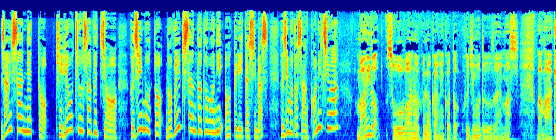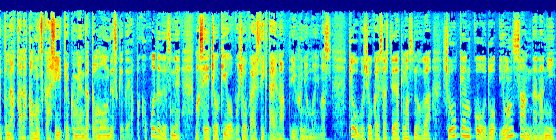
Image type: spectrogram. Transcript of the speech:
財産ネット企業調査部長、藤本信之さんとともにお送りいたします。藤本さん、こんにちは。毎度、相場の福の神こと、藤本でございます。まあ、マーケットなかなか難しい局面だと思うんですけど、やっぱここでですね、まあ、成長企業をご紹介していきたいなっていうふうに思います。今日ご紹介させていただきますのが、証券コード4372、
